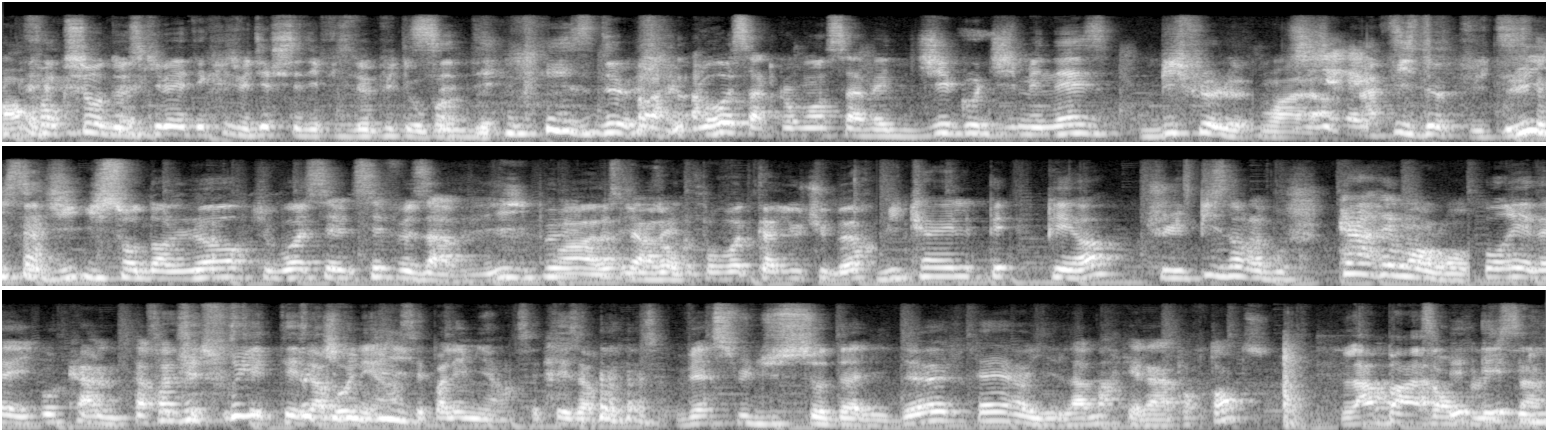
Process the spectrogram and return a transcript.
en fonction de ce qui va être écrit, je vais dire si c'est des fils de pute ou pas. C'est des fils de. Gros, ça commence avec Diego Jiménez, bifle-le. Voilà, Direct. un fils de pute. Lui, il s'est dit, ils sont dans le nord, tu vois, c'est faisable. Il peut, il Voilà, peut se permettre. pour votre cas youtubeur. Michael P- PA, tu lui pisses dans la bouche. Carrément, gros. Au réveil, au calme. T'as pas de jus de fruits C'est tes abonnés, hein, c'est pas les miens, c'est tes abonnés. Versus du soda Lidl, frère, la marque elle est importante. La base en Et, plus. et hein.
